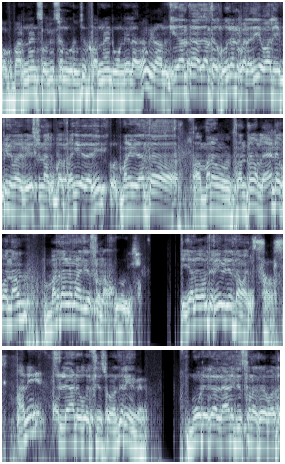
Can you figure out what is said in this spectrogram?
ఒక పర్మనెంట్ సొల్యూషన్ గురించి పర్మనెంట్ ఉండేలాగా మీరు ఆలోచించారు ఇదంతా అదంతా కుదరని పని అది. వాళ్ళు చెప్పింది వేస్ట్ నాకు పని చేయదు అది. మనం ఇదంతా మనం సొంతంగా ల్యాండ్ కొందాం మనదల్ని మనం చేసుకున్నాం ఇవాళ కాబట్టి రేపు చేద్దాం అది. అని ల్యాండ్ తీసుకోవడం జరిగింది మేము. మూడు ఎకరాల ల్యాండ్ తీసుకున్న తర్వాత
